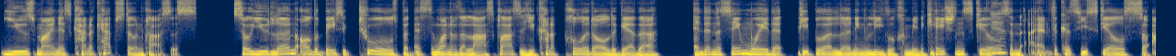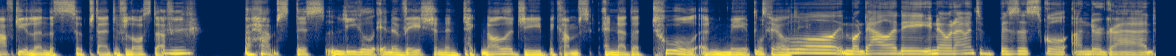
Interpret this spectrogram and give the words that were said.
use mine as kind of capstone classes. So you learn all the basic tools, but as one of the last classes, you kind of pull it all together. And then the same way that people are learning legal communication skills Yeah. and advocacy skills. So after you learn the substantive law stuff, Mhm. perhaps this legal innovation and technology becomes another tool and modality. Tool, modality. You know, when I went to business school undergrad,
